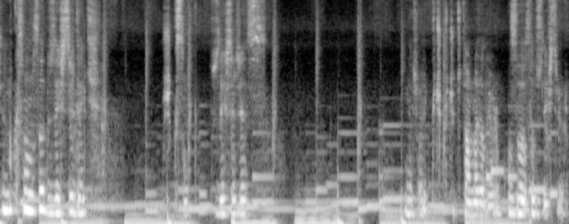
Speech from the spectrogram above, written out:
Şimdi bu kısmımızı düzleştirdik. Şu kısmı düzleştireceğiz. Yine şöyle küçük küçük tutamlar alıyorum. Hızlı hızlı düzleştiriyorum.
